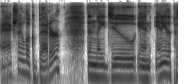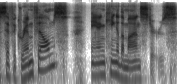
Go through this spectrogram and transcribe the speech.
actually look better than they do in any of the Pacific Rim films and King of the Monsters.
